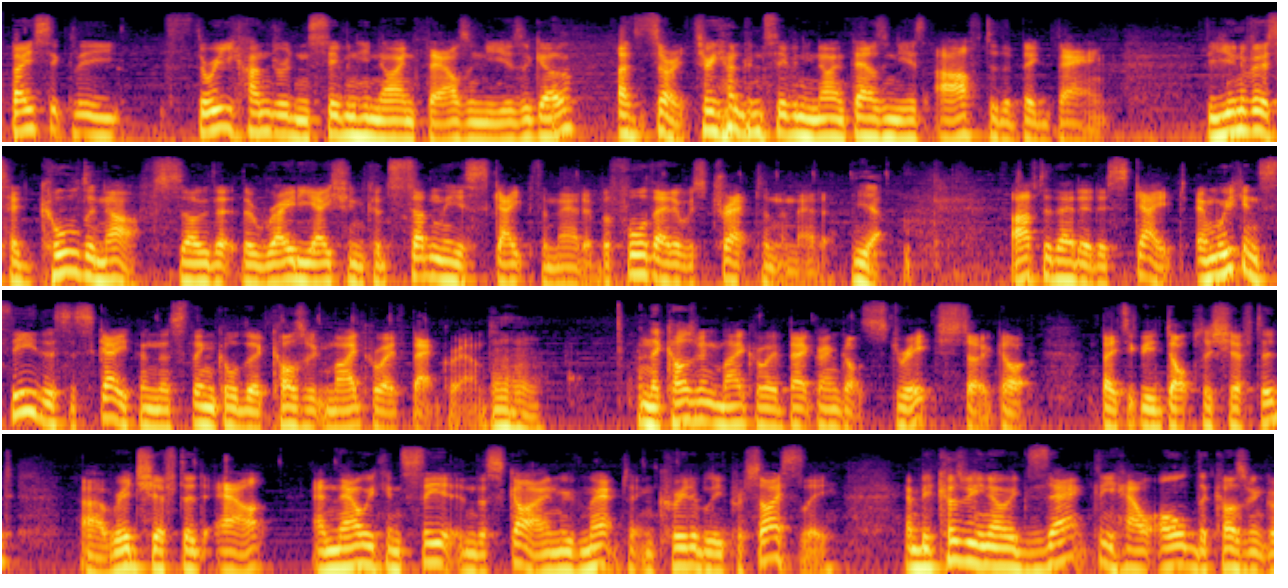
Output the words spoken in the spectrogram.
basically 379,000 years ago, uh, sorry, 379,000 years after the Big Bang, the universe had cooled enough so that the radiation could suddenly escape the matter. Before that, it was trapped in the matter. Yeah, After that, it escaped. And we can see this escape in this thing called the cosmic microwave background. And the cosmic microwave background got stretched, so it got basically Doppler shifted, uh, red shifted out, and now we can see it in the sky, and we've mapped it incredibly precisely. And because we know exactly how old the cosmic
